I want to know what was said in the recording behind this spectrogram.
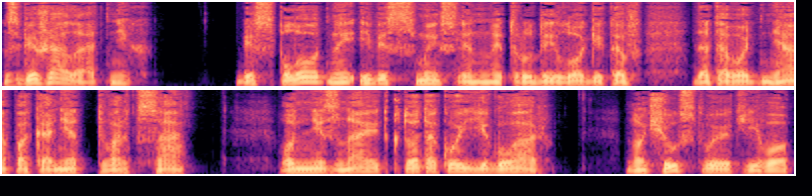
сбежала от них. Бесплодны и бессмысленны труды логиков до того дня, пока нет Творца. Он не знает, кто такой ягуар, но чувствует его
